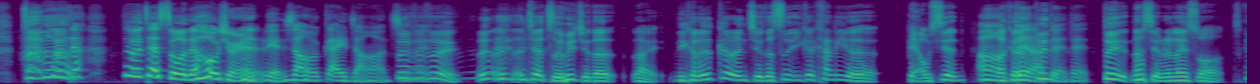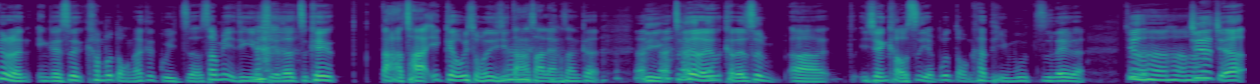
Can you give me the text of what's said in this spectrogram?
真的。会在，都会在所有的候选人脸上都盖章啊。对对对，人人人家只会觉得，哎，你可能个人觉得是一个抗议的表现，嗯，可能对，对对对，那些人来说，这个人应该是看不懂那个规则，上面已经有写的，只可以打叉一个，为什么你去打叉两三个？你这个人可能是呃，以前考试也不懂看题目之类的，就是嗯就是觉得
